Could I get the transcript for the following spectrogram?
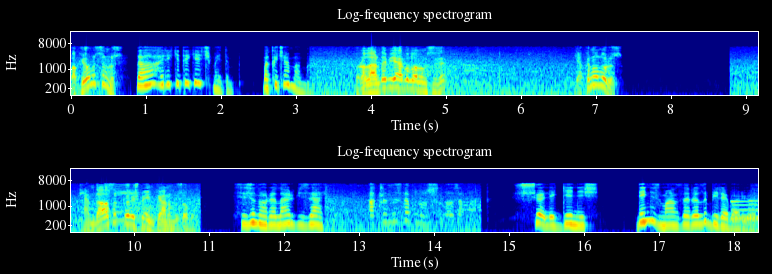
Bakıyor musunuz? Daha harekete geçmedim. Bakacağım ama. Buralarda bir yer bulalım size. Yakın oluruz. Hem daha sık görüşme imkanımız olur. Sizin oralar güzel. Aklınızda bulunsun o zaman. Şöyle geniş, deniz manzaralı bir ev arıyorum.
